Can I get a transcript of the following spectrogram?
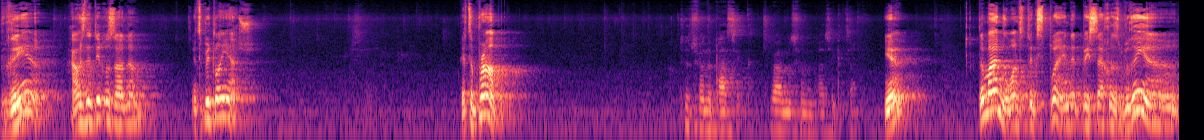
Bria. How is the diras adam? It's bittul yash. It's a problem. Just from the pasuk. The problem is from the pasuk itself. Yeah. The Maimon wants to explain that Beisechos Bria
